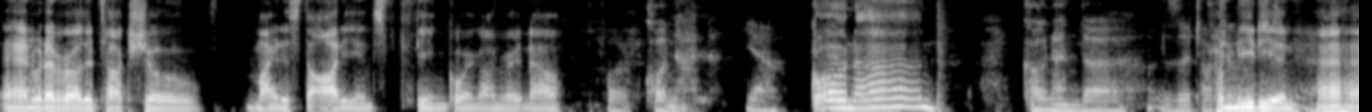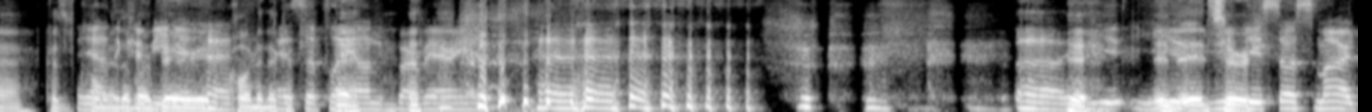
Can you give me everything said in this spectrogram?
and whatever other talk show minus the audience thing going on right now. for Conan. Yeah, uh, Conan, Conan the the talk comedian, Yeah. because Yeah, Conan the the, barbarian, Conan the. It's co- a play on barbarian. uh, Yeah, you, you, you be so smart.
